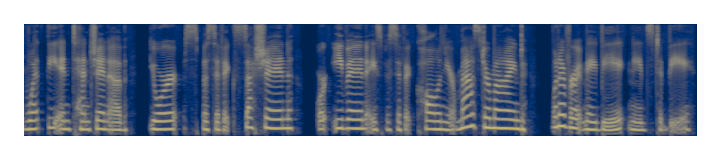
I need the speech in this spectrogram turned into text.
what the intention of your specific session or even a specific call in your mastermind, whatever it may be, needs to be.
